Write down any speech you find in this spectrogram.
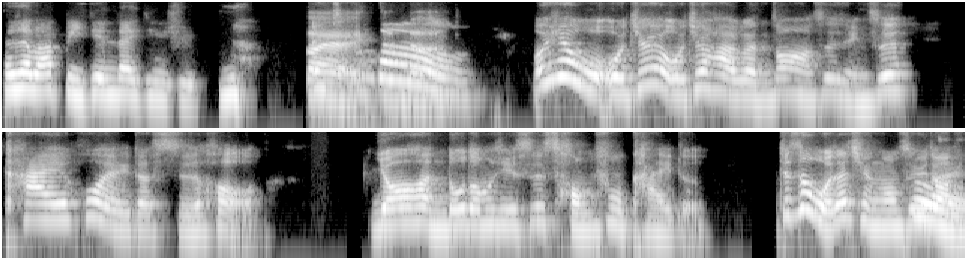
很想把笔电带进去，对，真的。而且我我觉得，我觉得还有个很重要的事情是，开会的时候有很多东西是重复开的，就是我在全公司遇到的。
